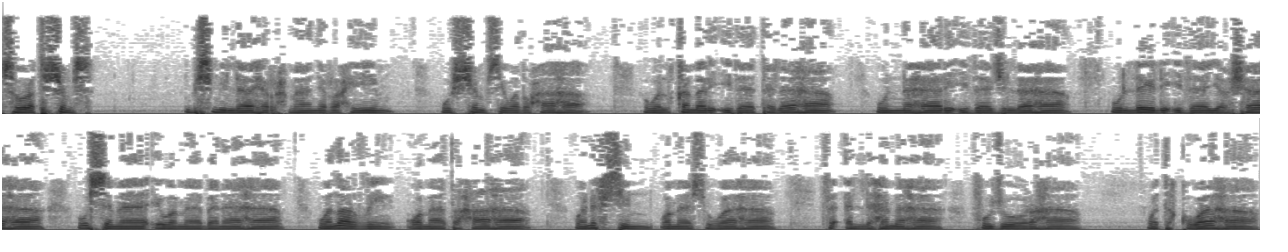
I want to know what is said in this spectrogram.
سورة الشمس. بسم الله الرحمن الرحيم. والشمس وضحاها والقمر إذا تلاها والنهار إذا جلاها والليل إذا يغشاها والسماء وما بناها والأرض وما طحاها ونفس وما سواها فألهمها فجورها وتقواها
